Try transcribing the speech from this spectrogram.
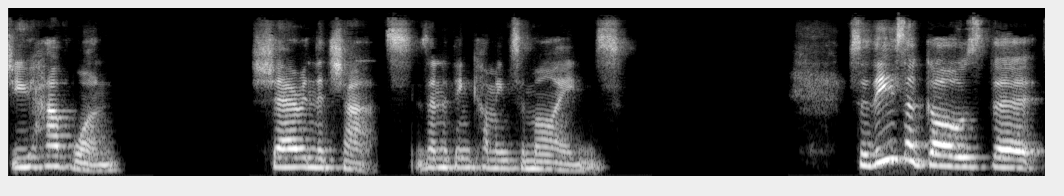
Do you have one? Share in the chat. Is anything coming to mind? So these are goals that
